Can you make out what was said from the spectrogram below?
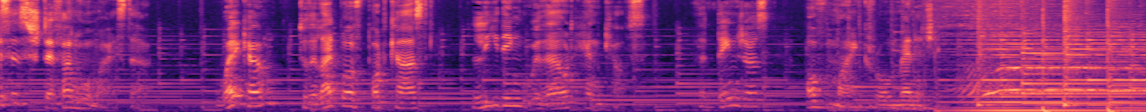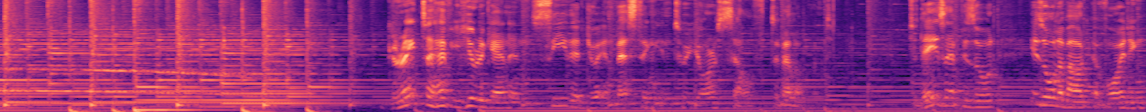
This is Stefan Hohmeister. Welcome to the Leitwolf podcast Leading Without Handcuffs The Dangers of Micromanaging. Great to have you here again and see that you're investing into your self development. Today's episode is all about avoiding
